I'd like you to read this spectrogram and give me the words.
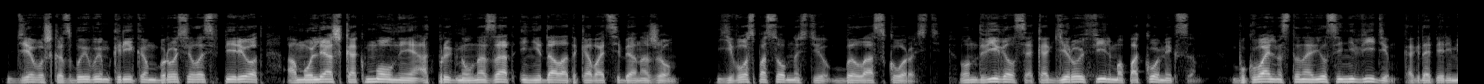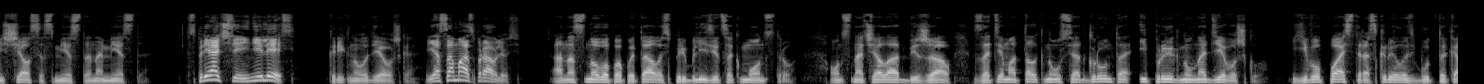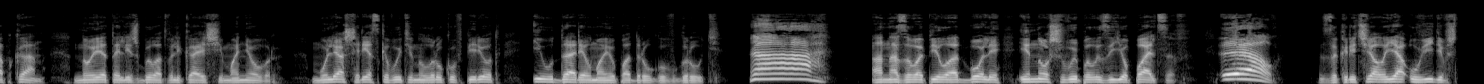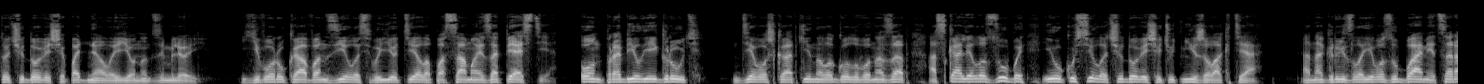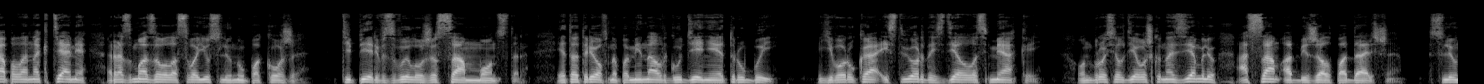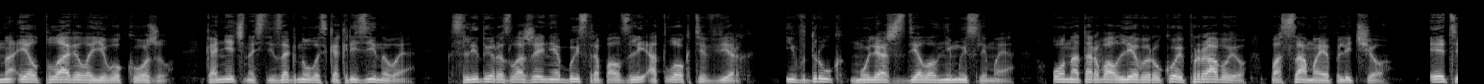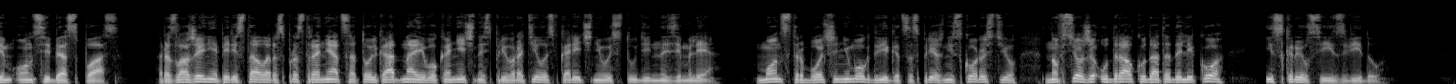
Девушка с боевым криком бросилась вперед, а муляж, как молния, отпрыгнул назад и не дал атаковать себя ножом. Его способностью была скорость. Он двигался, как герой фильма по комиксам. Буквально становился невидим, когда перемещался с места на место. «Спрячься и не лезь!» — крикнула девушка. «Я сама справлюсь!» Она снова попыталась приблизиться к монстру. Он сначала отбежал, затем оттолкнулся от грунта и прыгнул на девушку. Его пасть раскрылась будто капкан, но это лишь был отвлекающий маневр. Муляж резко вытянул руку вперед и ударил мою подругу в грудь а Она завопила от боли, и нож выпал из ее пальцев. «Эл!» — закричал я, увидев, что чудовище подняло ее над землей. Его рука вонзилась в ее тело по самое запястье. Он пробил ей грудь. Девушка откинула голову назад, оскалила зубы и укусила чудовище чуть ниже локтя. Она грызла его зубами, царапала ногтями, размазывала свою слюну по коже. Теперь взвыл уже сам монстр. Этот рев напоминал гудение трубы. Его рука из твердой сделалась мягкой. Он бросил девушку на землю, а сам отбежал подальше. Слюна Эл плавила его кожу. Конечность изогнулась, как резиновая. Следы разложения быстро ползли от локтя вверх. И вдруг муляж сделал немыслимое. Он оторвал левой рукой правую по самое плечо. Этим он себя спас. Разложение перестало распространяться, только одна его конечность превратилась в коричневый студень на земле. Монстр больше не мог двигаться с прежней скоростью, но все же удрал куда-то далеко и скрылся из виду.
